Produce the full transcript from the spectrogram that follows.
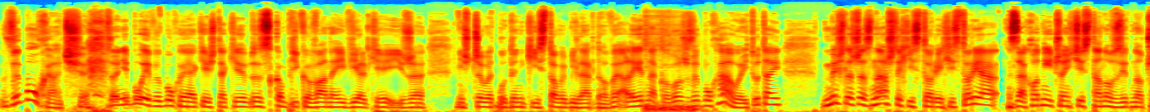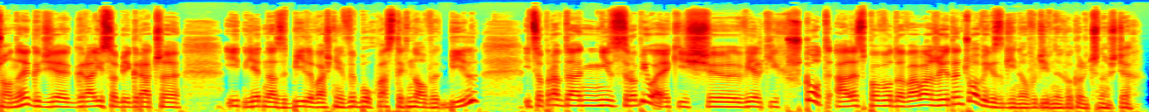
wybuchać. To nie były wybuchy jakieś takie skomplikowane i wielkie i że niszczyły budynki i stoły bilardowe, ale jednakowoż wybuchały. I tutaj myślę, że znasz tę historię. Historia zachodniej części Stanów Zjednoczonych, gdzie grali sobie gracze i jedna z bil właśnie wybuchła z tych nowych bil i co prawda nie zrobiła jakichś e, wielkich szkód, ale spowodowała, że jeden człowiek zginął w dziwnych okolicznościach. skutočnostiach.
